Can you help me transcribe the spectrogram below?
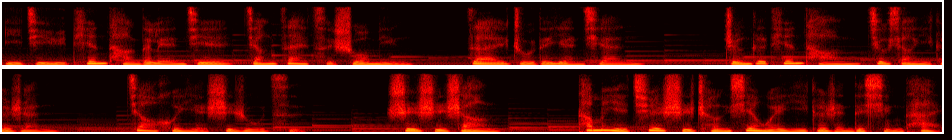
以及与天堂的连接，将在此说明。在主的眼前，整个天堂就像一个人，教会也是如此。事实上，他们也确实呈现为一个人的形态。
